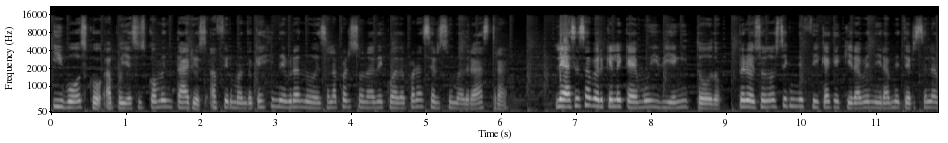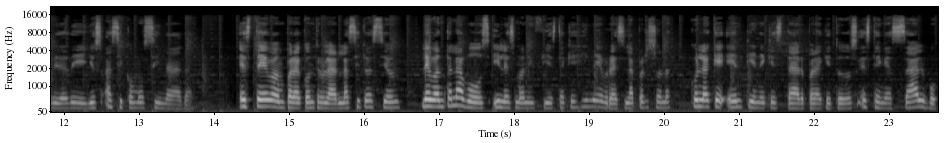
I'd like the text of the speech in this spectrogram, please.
y Bosco apoya sus comentarios afirmando que Ginebra no es la persona adecuada para ser su madrastra. Le hace saber que le cae muy bien y todo, pero eso no significa que quiera venir a meterse en la vida de ellos así como si nada. Esteban, para controlar la situación, levanta la voz y les manifiesta que Ginebra es la persona con la que él tiene que estar para que todos estén a salvo,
